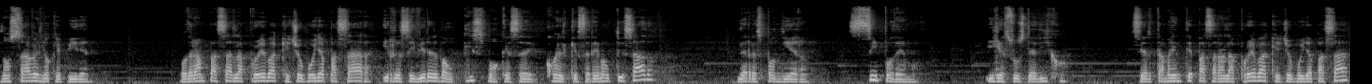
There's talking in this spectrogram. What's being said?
no sabes lo que piden. ¿Podrán pasar la prueba que yo voy a pasar y recibir el bautismo que se, con el que seré bautizado? Le respondieron, sí podemos. Y Jesús le dijo, ciertamente pasarán la prueba que yo voy a pasar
